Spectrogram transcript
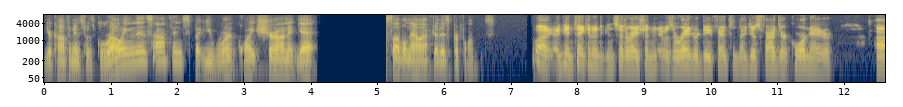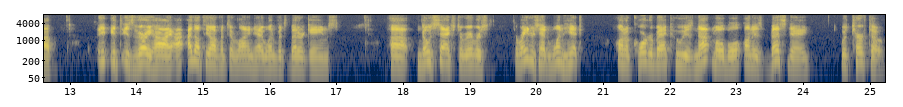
your confidence was growing this offense, but you weren't quite sure on it yet. This level now after this performance. Well, again, taking into consideration it was a Raider defense and they just fired their coordinator. Uh, it, it is very high. I, I, thought the offensive line had one of its better games. Uh, no sacks to Rivers. The Raiders had one hit on a quarterback who is not mobile on his best day with turf toe.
